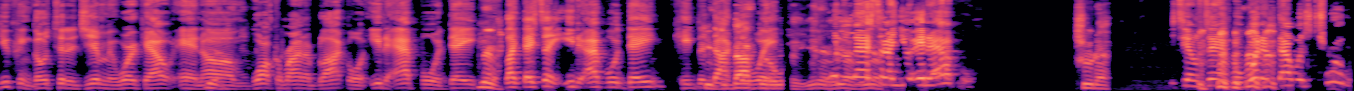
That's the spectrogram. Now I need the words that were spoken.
you can go to the gym and work out and yeah. um walk around a block or eat an apple a day. Yeah. Like they say, eat an apple a day, keep the, keep doctor, the doctor, away. away. Yeah, when the last time you ate an apple? True that. You see what I'm saying? But what if that was true?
